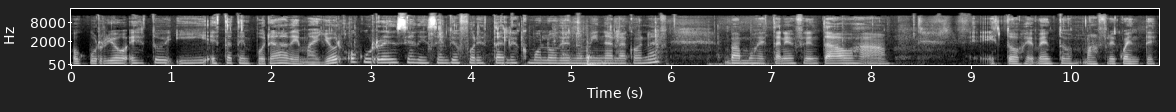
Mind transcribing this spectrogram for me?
ocurrió esto y esta temporada de mayor ocurrencia de incendios forestales, como lo denomina la CONAF, vamos a estar enfrentados a estos eventos más frecuentes.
